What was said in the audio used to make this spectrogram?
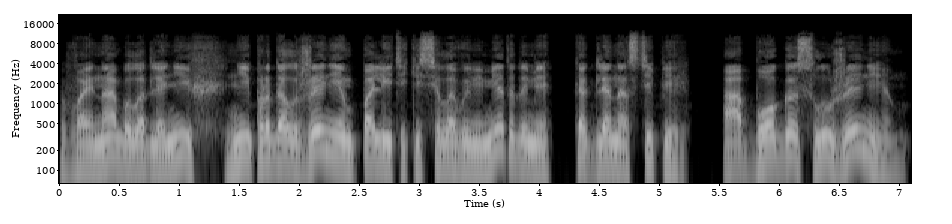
Война была для них не продолжением политики силовыми методами, как для нас теперь, а богослужением.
